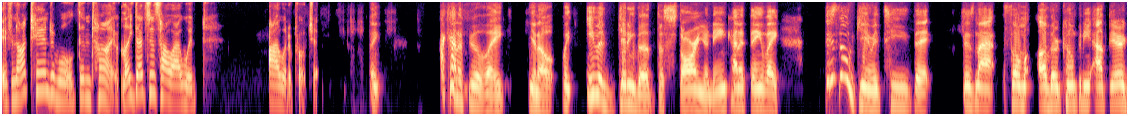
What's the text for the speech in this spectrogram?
If not tangible, then time. Like that's just how I would I would approach it. I kind of feel like you know, like even getting the the star in your name kind of thing. Like, there's no guarantee that there's not some other company out there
